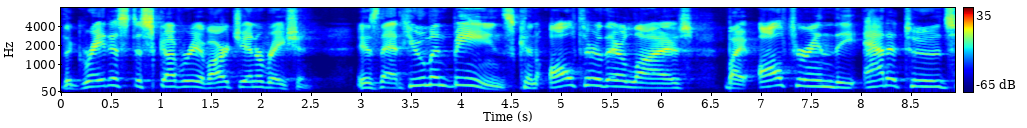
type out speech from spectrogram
The greatest discovery of our generation is that human beings can alter their lives by altering the attitudes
